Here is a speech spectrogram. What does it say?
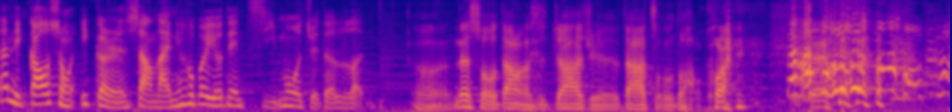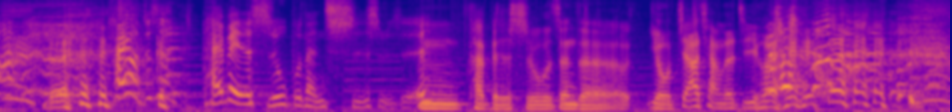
那你高雄一个人上来，你会不会有点寂寞，觉得冷？呃，那时候当然是大家觉得大家走的都好快，大家走的都好快。对，还有就是。台北的食物不能吃，是不是？嗯，台北的食物真的有加强的机会。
